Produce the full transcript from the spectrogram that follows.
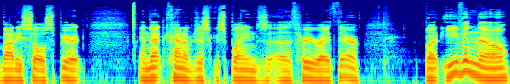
body, soul, spirit. And that kind of just explains uh, three right there. But even though,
